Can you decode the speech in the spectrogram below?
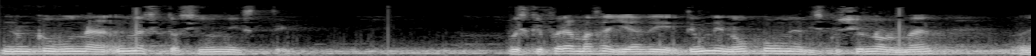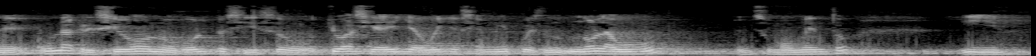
Nunca hubo una una situación este pues que fuera más allá de, un enojo, una discusión normal, eh, una agresión o golpes y eso yo hacia ella o ella hacia mí, pues no la hubo en su momento. Y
